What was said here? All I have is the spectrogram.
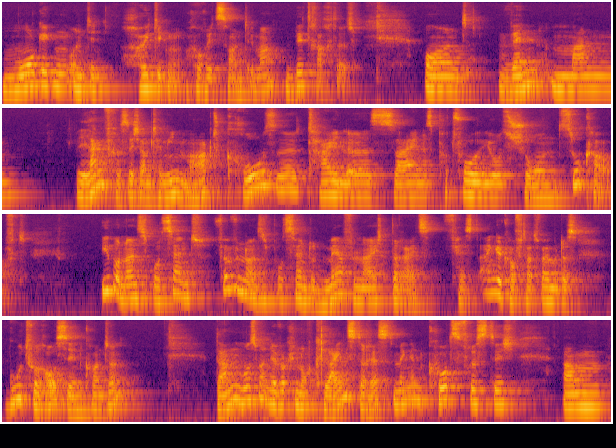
morgigen und den heutigen Horizont immer betrachtet. Und wenn man langfristig am Terminmarkt große Teile seines Portfolios schon zukauft, über 90 Prozent, 95 Prozent und mehr vielleicht bereits fest eingekauft hat, weil man das gut voraussehen konnte, dann muss man ja wirklich noch kleinste Restmengen kurzfristig am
